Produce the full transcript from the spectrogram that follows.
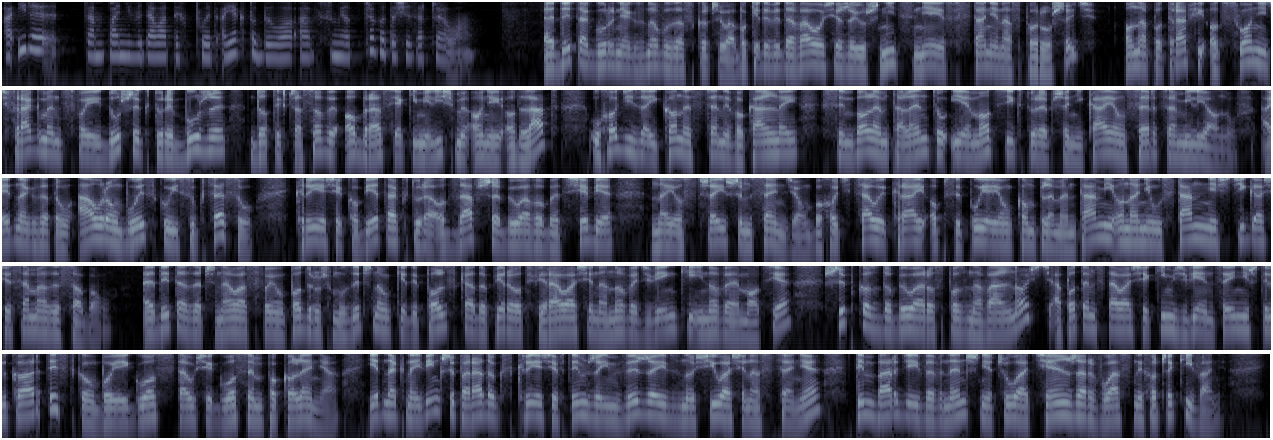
A ile tam pani wydała tych płyt? A jak to było? A w sumie od czego to się zaczęło? Edyta Górniak znowu zaskoczyła, bo kiedy wydawało się, że już nic nie jest w stanie nas poruszyć, ona potrafi odsłonić fragment swojej duszy, który burzy dotychczasowy obraz, jaki mieliśmy o niej od lat, uchodzi za ikonę sceny wokalnej, symbolem talentu i emocji, które przenikają serca milionów. A jednak za tą aurą błysku i sukcesu kryje się kobieta, która od zawsze była wobec siebie najostrzejszym sędzią, bo choć cały kraj obsypuje ją komplementami, ona nieustannie ściga się sama ze sobą. Edyta zaczynała swoją podróż muzyczną, kiedy Polska dopiero otwierała się na nowe dźwięki i nowe emocje, szybko zdobyła rozpoznawalność, a potem stała się kimś więcej niż tylko artystką, bo jej głos stał się głosem pokolenia. Jednak największy paradoks kryje się w tym, że im wyżej wznosiła się na scenie, tym bardziej wewnętrznie czuła ciężar własnych oczekiwań.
